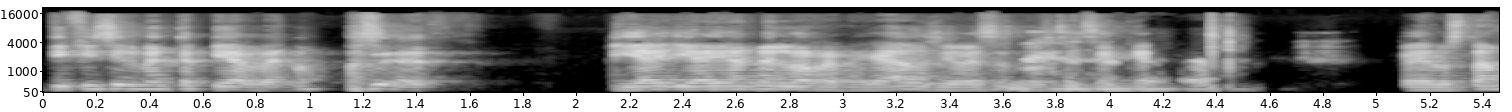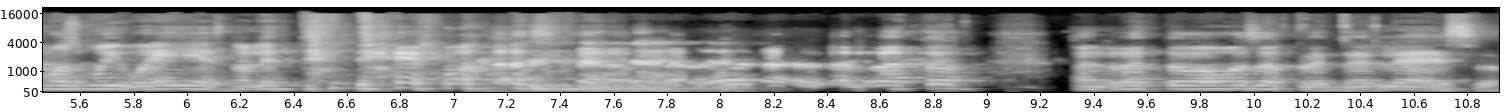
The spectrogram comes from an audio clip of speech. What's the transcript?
difícilmente pierde, ¿no? O sea, y ahí, andan los renegados y a veces nos dicen qué hacer. Pero estamos muy güeyes, no le entendemos. Pero, al, rato, al rato vamos a aprenderle a eso.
